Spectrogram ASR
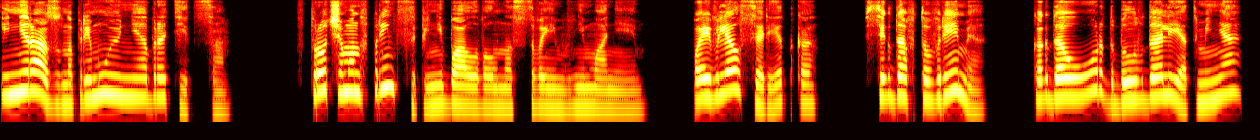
и ни разу напрямую не обратиться. Впрочем, он в принципе не баловал нас своим вниманием. Появлялся редко, всегда в то время, когда Уорд был вдали от меня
